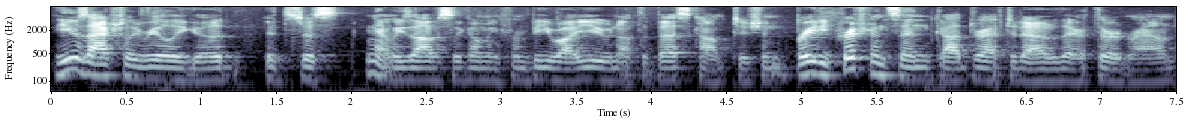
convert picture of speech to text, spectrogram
he was actually really good. It's just you know he's obviously coming from BYU, not the best competition. Brady Christensen got drafted out of their third round,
